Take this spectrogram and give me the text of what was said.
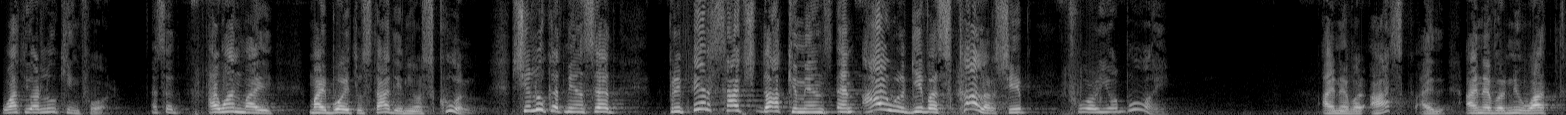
What you are looking for? I said, I want my, my boy to study in your school. She looked at me and said, Prepare such documents and I will give a scholarship for your boy. I never asked. I, I never knew what,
